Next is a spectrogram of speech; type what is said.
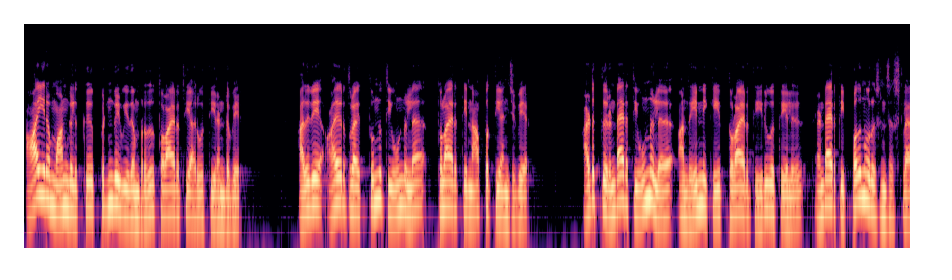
ஆயிரம் ஆண்களுக்கு பெண்கள் வீதம்ன்றது தொள்ளாயிரத்தி அறுபத்தி இரண்டு பேர். அதுவே ஆயிரத்தி தொள்ளாயிரத்தி தொண்ணூற்றி ஒன்றில் தொள்ளாயிரத்தி நாற்பத்தி அஞ்சு பேர். அடுத்து ரெண்டாயிரத்தி ஒன்றில் அந்த எண்ணிக்கை தொள்ளாயிரத்தி இருபத்தேழு ரெண்டாயிரத்தி பதினோரு சென்சஸில்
